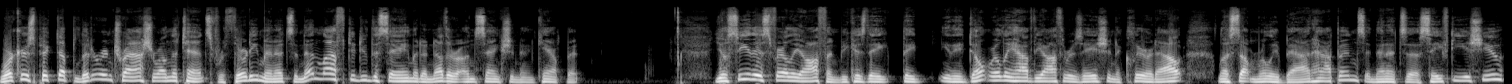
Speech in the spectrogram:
Workers picked up litter and trash around the tents for 30 minutes and then left to do the same at another unsanctioned encampment. You'll see this fairly often because they, they, they don't really have the authorization to clear it out unless something really bad happens. And then it's a safety issue.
